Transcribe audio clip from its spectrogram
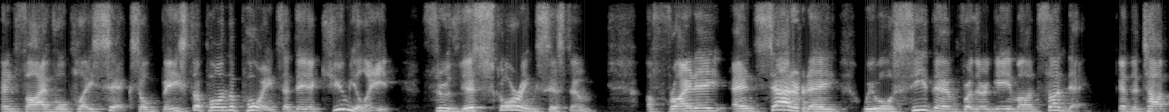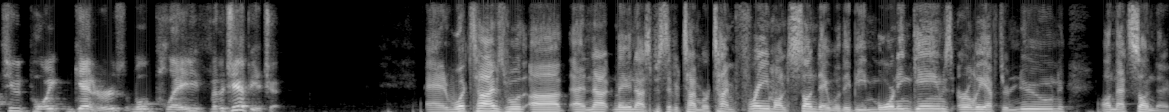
and five will play six. So, based upon the points that they accumulate through this scoring system, a Friday and Saturday, we will see them for their game on Sunday and the top two point getters will play for the championship. And what times will uh and not maybe not specific time or time frame on Sunday will they be morning games, early afternoon on that Sunday?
